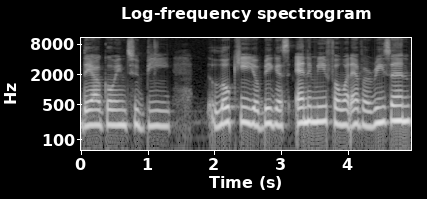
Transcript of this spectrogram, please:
they are going to be low key your biggest enemy for whatever reason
